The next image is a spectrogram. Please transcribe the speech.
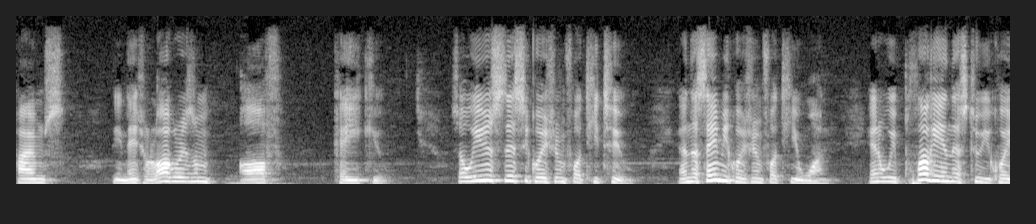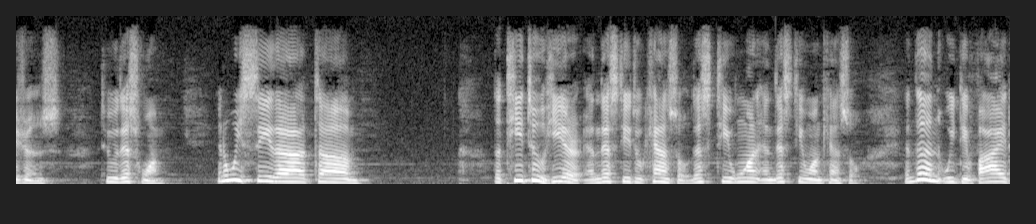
times the natural logarithm of KEQ. So we use this equation for T2 and the same equation for T1. And we plug in these two equations to this one. And we see that um, the T2 here and this T2 cancel. This T1 and this T1 cancel. And then we divide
